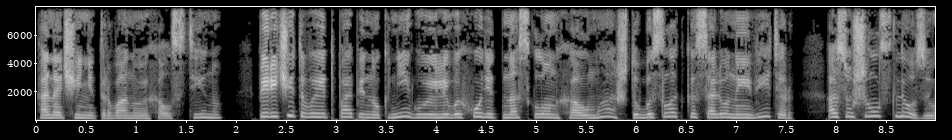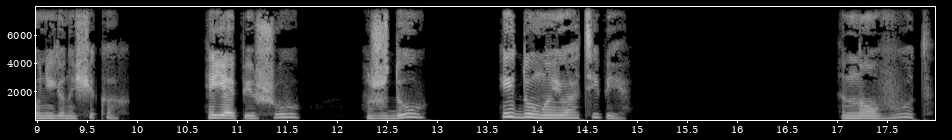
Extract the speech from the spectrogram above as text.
Она чинит рваную холстину, перечитывает папину книгу или выходит на склон холма, чтобы сладко-соленый ветер осушил слезы у нее на щеках. Я пишу, жду и думаю о тебе. Но вот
